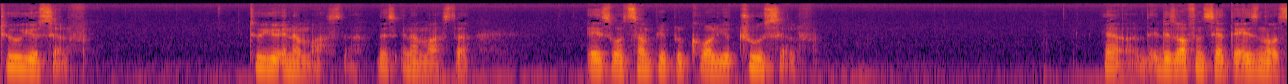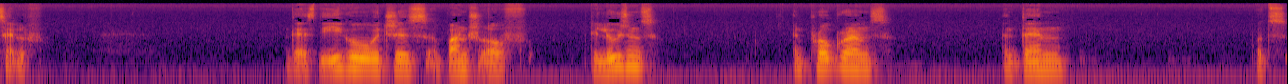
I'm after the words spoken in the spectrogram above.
to yourself, to your inner master. This inner master is what some people call your true self. Yeah, it is often said there is no self. There's the ego, which is a bunch of delusions and programs, and then what's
